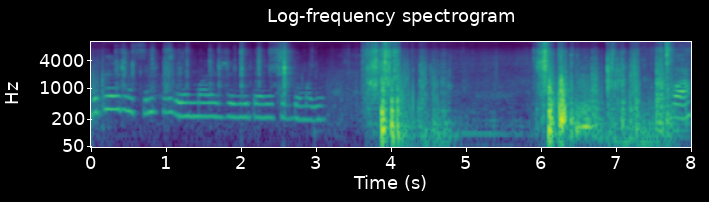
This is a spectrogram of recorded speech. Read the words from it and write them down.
Буде на 7 хвилин майже відео, я так думаю. Два.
